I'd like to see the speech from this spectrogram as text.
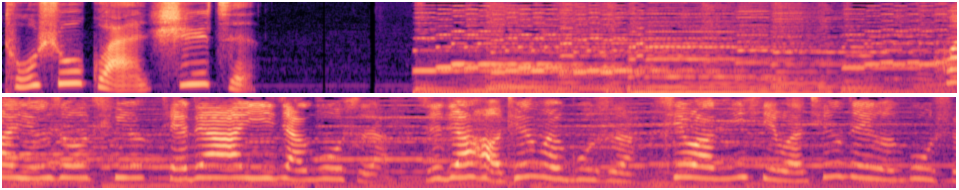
图书馆狮子，欢迎收听甜甜阿姨讲故事。只讲好听的故事，希望你喜欢听这个故事。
